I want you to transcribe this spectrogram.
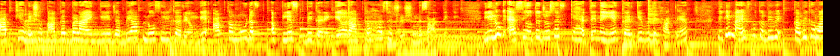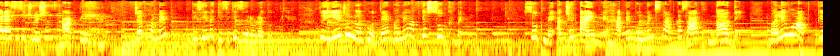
आपकी हमेशा ताकत बढ़ाएँगे, जब भी आप लो फील कर रहे होंगे, आपका मूड अपलिफ्ट भी करेंगे और आपका हर सिचुएशन में साथ देंगे। ये लोग ऐसे होते हैं जो सिर्फ़ कहते नहीं है, करके भी दिखाते हैं, क्योंकि लाइफ में कभी भी कभी कभार ऐसी सिचुएशंस आती हैं, जब हमें किसी न किसी की ज़रूरत होती है। तो ये जो लोग होते हैं, भले आपके सुख में सुख में, अच्छे टाइम में हैप्पी मोमेंट्स में आपका साथ ना दे। भले वो आपके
